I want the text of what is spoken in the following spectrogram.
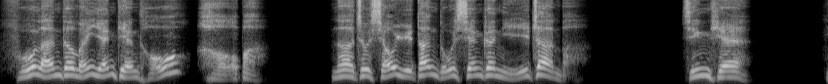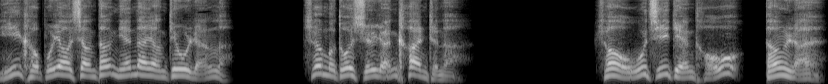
弗兰德闻言点头：“好吧，那就小雨单独先跟你一战吧。”今天，你可不要像当年那样丢人了，这么多学员看着呢。赵无极点头，当然，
